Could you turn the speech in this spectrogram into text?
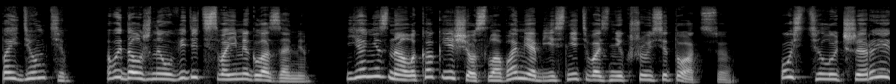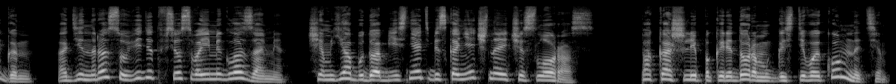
«Пойдемте. Вы должны увидеть своими глазами». Я не знала, как еще словами объяснить возникшую ситуацию. Пусть лучше Рейган один раз увидит все своими глазами, чем я буду объяснять бесконечное число раз. Пока шли по коридорам к гостевой комнате,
